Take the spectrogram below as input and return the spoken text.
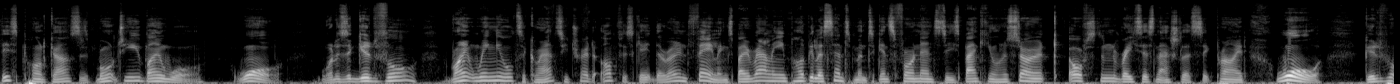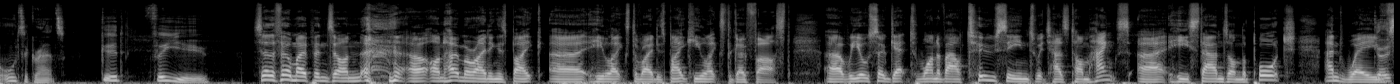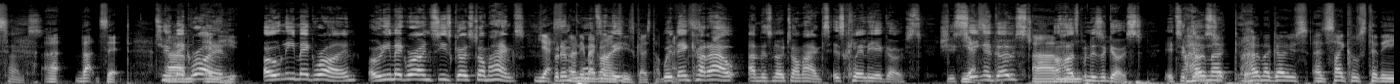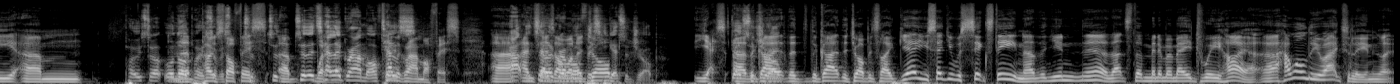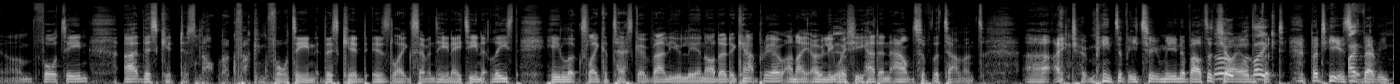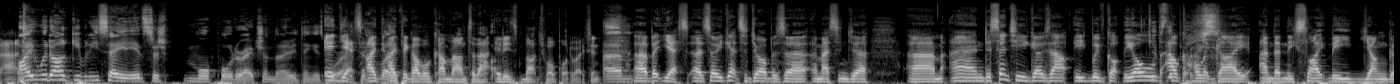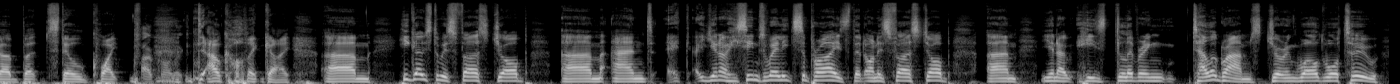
This podcast is brought to you by War. War. What is it good for? Right wing autocrats who try to obfuscate their own failings by rallying popular sentiment against foreign entities banking on historic, often racist nationalistic pride. War. Good for autocrats. Good for you. So the film opens on uh, on Homer riding his bike. Uh, he likes to ride his bike. He likes to go fast. Uh, we also get to one of our two scenes, which has Tom Hanks. Uh, he stands on the porch and waves. Ghost Hanks. Uh, that's it. To Um, Meg Ryan. he- only Meg Ryan. Only Meg Ryan sees Ghost Tom Hanks. Yes, but only Meg Ryan sees Ghost Tom we Hanks. then cut out, and there's no Tom Hanks. It's clearly a ghost. She's Yes. seeing a ghost. her Um, husband is a ghost. It's a ghost. Homer Homer goes uh, cycles to the um, post, well, the post, post office, To, to, uh, to the whatever. telegram office. Telegram office, uh, and says, "I want a job." Gets a job. Yes, uh, the guy the, the guy at the job is like, yeah, you said you were 16. Uh, you, yeah, that's the minimum age we hire. Uh, how old are you actually? And he's like, I'm 14. Uh, this kid does not look fucking 14. This kid is like 17, 18 at least. He looks like a Tesco value Leonardo DiCaprio, and I only wish he had an ounce of the talent. Uh, I don't mean to be too mean about a No, child, but, like, but, but he is I- very bad. I would arguably say it's just more poor direction than anything is. It- yes, I, acting. I think I will come round to that. It is much more poor direction. Um, uh, but yes, uh, so he gets a job as a, a messenger, um, and essentially he goes out. He, we've got the old the alcoholic guy, and then the slightly younger but still quite Alcoholic. alcoholic guy. Um, he goes to his first job. Um, and you know he seems really surprised that on his first job, um, you know he's delivering telegrams during World War Two,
